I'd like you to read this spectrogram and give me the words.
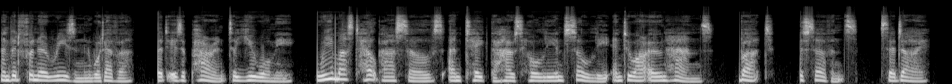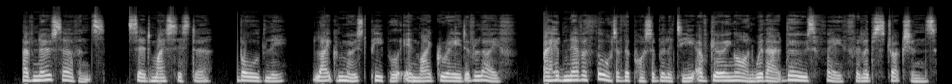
and that for no reason whatever, that is apparent to you or me, we must help ourselves and take the house wholly and solely into our own hands. But, the servants, said I, have no servants, said my sister, boldly. Like most people in my grade of life, I had never thought of the possibility of going on without those faithful obstructions.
